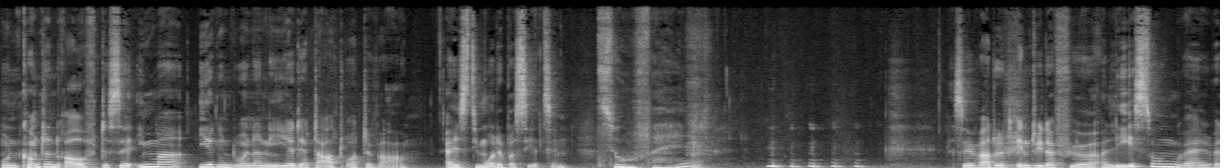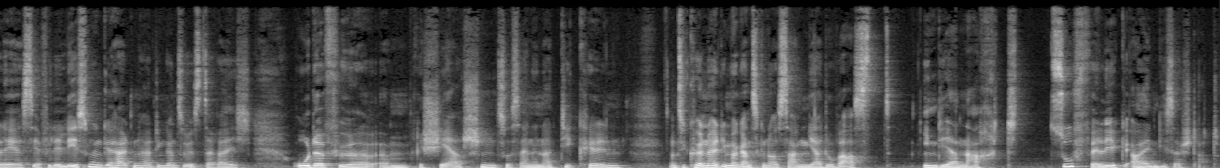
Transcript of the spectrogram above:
und kommt dann drauf, dass er immer irgendwo in der Nähe der Tatorte war, als die Morde passiert sind. Zufall? Also er war dort entweder für eine Lesung, weil, weil er ja sehr viele Lesungen gehalten hat in ganz Österreich, oder für ähm, Recherchen zu seinen Artikeln. Und sie können halt immer ganz genau sagen, ja, du warst in der Nacht zufällig auch in dieser Stadt.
